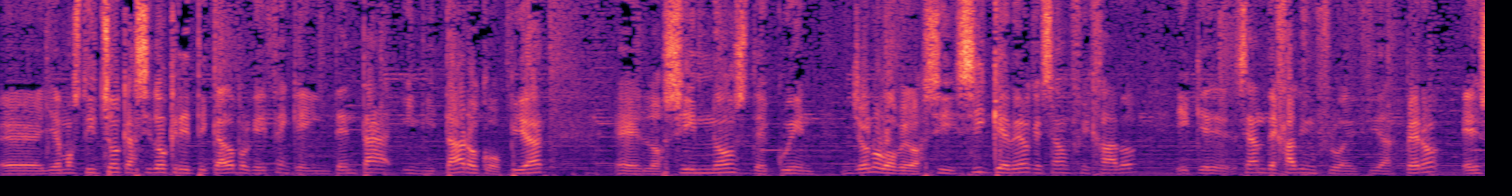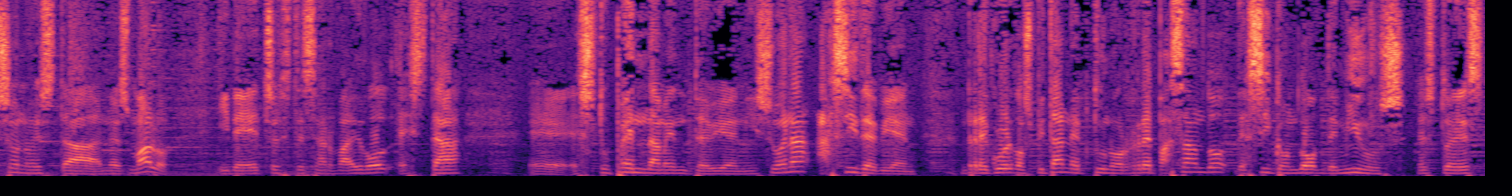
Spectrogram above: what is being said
Eh, ya hemos dicho que ha sido criticado porque dicen que intenta imitar o copiar eh, los himnos de Queen. Yo no lo veo así. Sí que veo que se han fijado y que se han dejado influenciar, pero eso no está, no es malo y de hecho este Survival está eh, estupendamente bien y suena así de bien. Recuerdo Hospital Neptuno repasando The Second Love de Muse. Esto es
